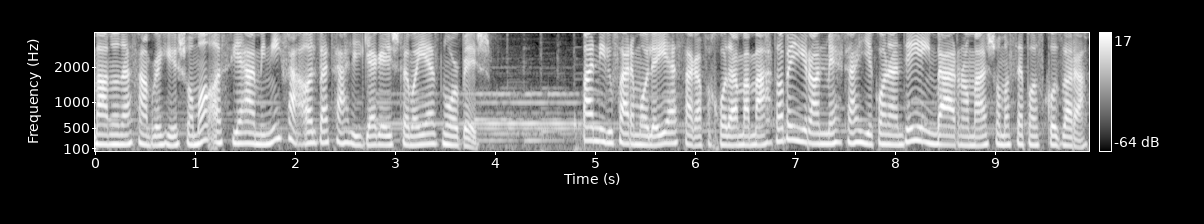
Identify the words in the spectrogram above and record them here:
ممنون از همراهی شما آسیه امینی فعال و تحلیلگر اجتماعی از نروژ. من نیلوفر مولایی از طرف خودم و محتاب ایران مهتهیه کننده این برنامه شما سپاس گذارم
